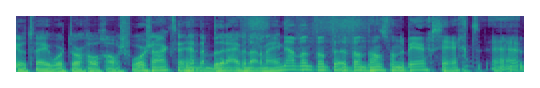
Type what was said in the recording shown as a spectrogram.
CO2 wordt door hoogovens veroorzaakt. En de bedrijven daaromheen. Nou, want, want, want Hans van den Berg zegt ehm,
